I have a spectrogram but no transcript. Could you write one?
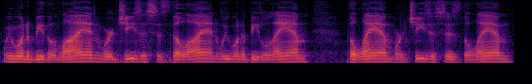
We want to be the lion where Jesus is the lion. We want to be lamb, the lamb where Jesus is the lamb.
